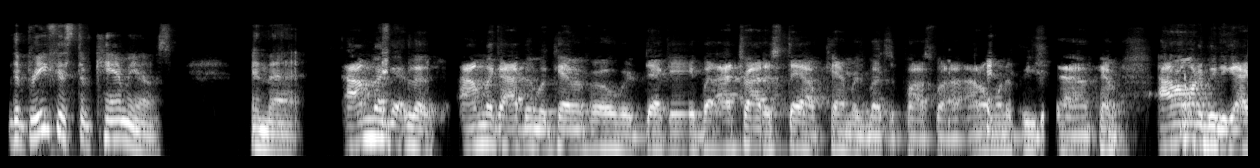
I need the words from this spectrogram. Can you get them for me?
the briefest of cameos in that. I'm like, look, I'm like, I've been with Kevin for over a decade, but I try to stay off camera as much as possible. I, I don't want to be the guy on camera. I don't want to be the guy.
